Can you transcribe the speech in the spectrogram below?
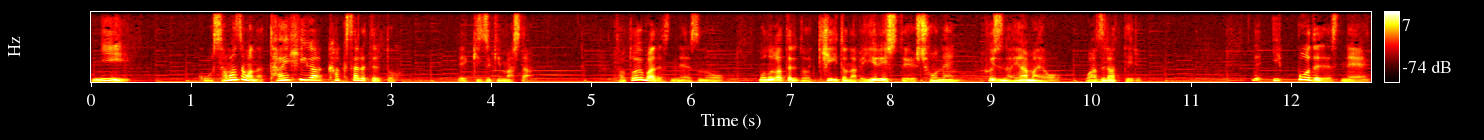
にさまざまな対比が隠されていると、気づきました。例えばですねその物語のキーとなるユリスという少年不治の病を患っている。で一方でですね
